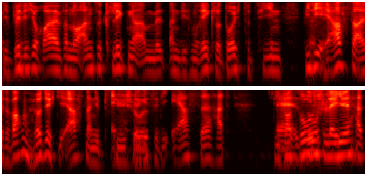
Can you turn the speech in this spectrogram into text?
Die bitte ich auch einfach nur anzuklicken, an, diesem Regler durchzuziehen. Wie die erste, Alter. Warum hört ihr euch die ersten an, die Psychos? so, die erste hat Die war so Viel, schlecht. hat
